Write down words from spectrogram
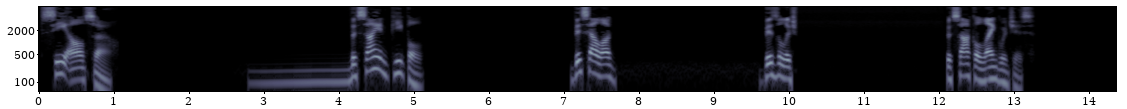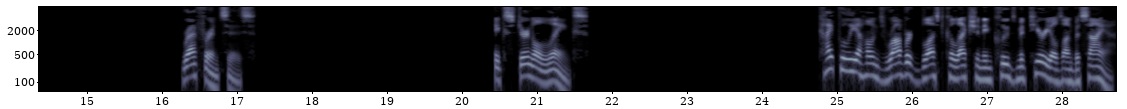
See also. Visayan people. Bisalog Bisalish Bisakal languages. References. External links. Kaipuleohone's Robert Blust collection includes materials on Bisaya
